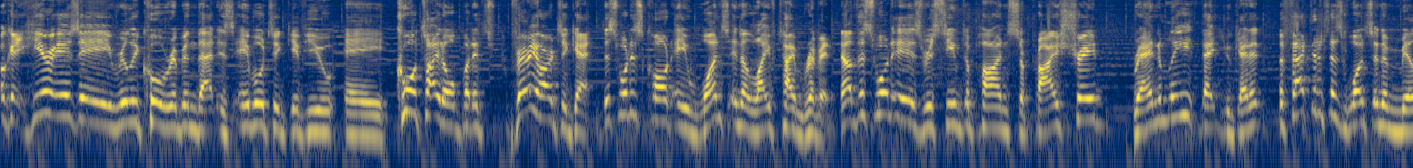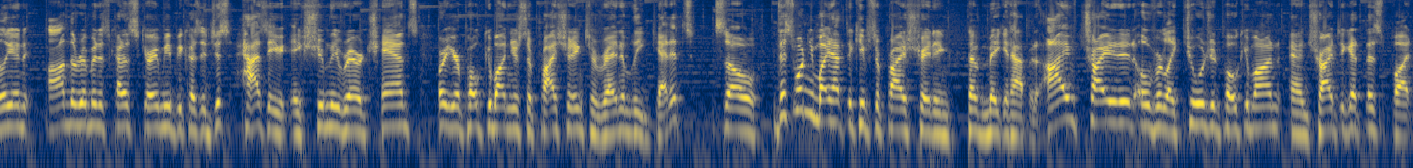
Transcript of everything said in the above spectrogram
Okay, here is a really cool ribbon that is able to give you a cool title, but it's very hard to get. This one is called a once in a lifetime ribbon. Now, this one is received upon surprise trade randomly that you get it. The fact that it says once in a million on the ribbon is kind of scaring me because it just has a extremely rare chance for your Pokemon you're surprise trading to randomly get it. So this one you might have to keep surprise trading to make it happen. I've tried it over like 200 Pokemon and tried to get this, but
